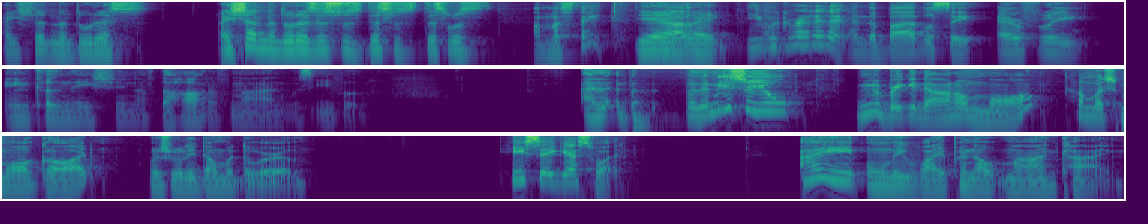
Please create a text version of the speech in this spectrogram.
I shouldn't have do this. I shouldn't have do this. This was this was this was A mistake. yeah, Yeah. like He regretted it. and the Bible say every inclination of the heart of man was evil. And but, but let me just show you. Let me break it down. How more? How much more God was really done with the world? He said, "Guess what? I ain't only wiping out mankind.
